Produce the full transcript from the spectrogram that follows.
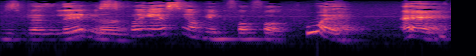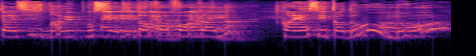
dos brasileiros Ah. conhecem alguém que fofoca. Ué, É. então esses 9% estão fofocando, conhecem todo mundo. Oh,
